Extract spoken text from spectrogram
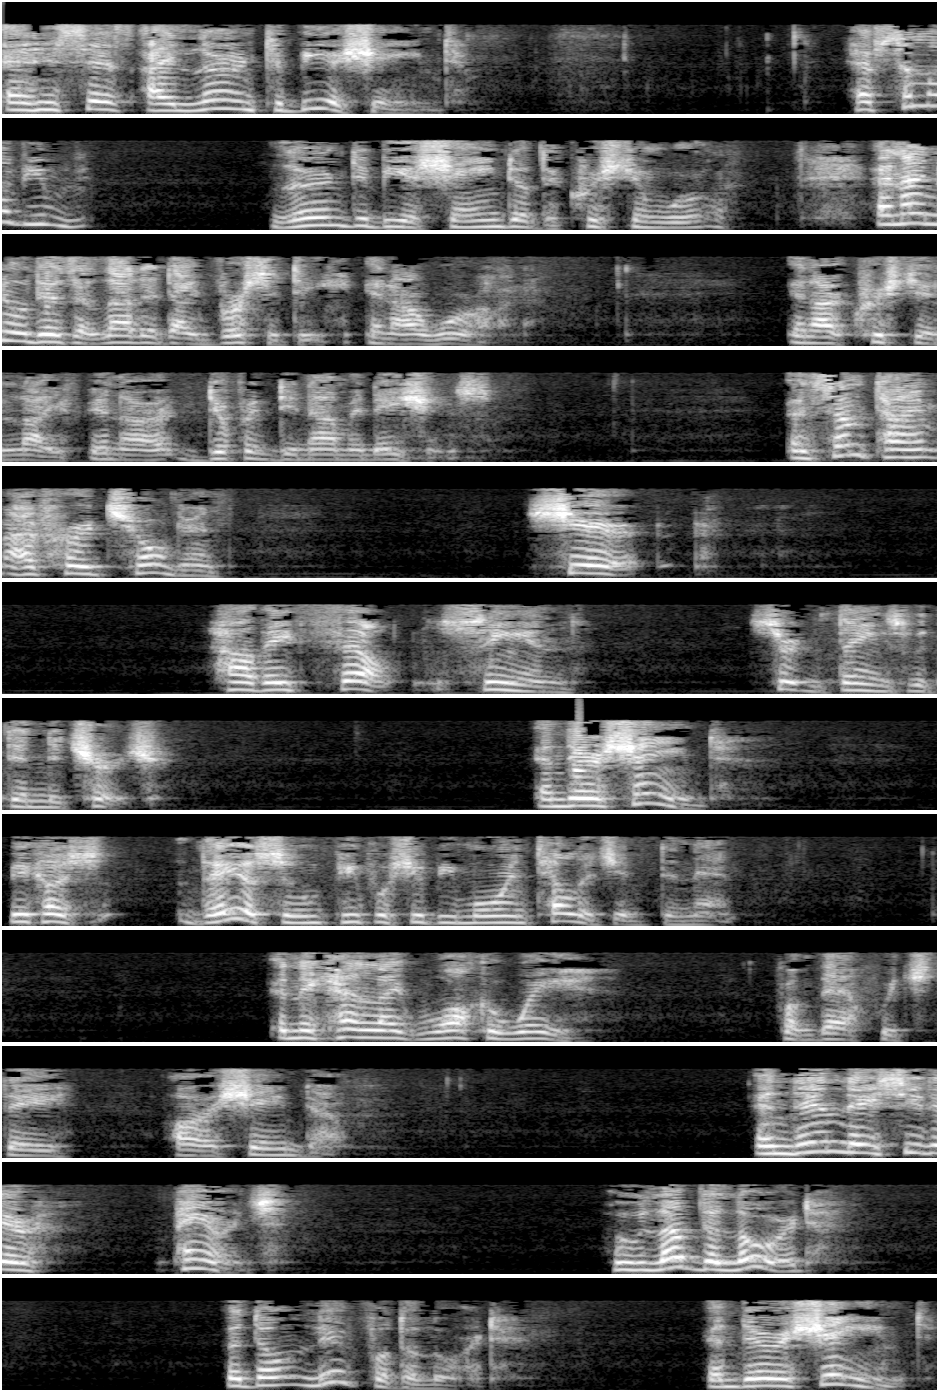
And he says, I learned to be ashamed. Have some of you learned to be ashamed of the Christian world? And I know there's a lot of diversity in our world, in our Christian life, in our different denominations. And sometimes I've heard children share how they felt seeing certain things within the church. And they're ashamed because they assume people should be more intelligent than that. And they kind of like walk away from that which they are ashamed of. And then they see their parents who love the Lord but don't live for the Lord. And they're ashamed.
